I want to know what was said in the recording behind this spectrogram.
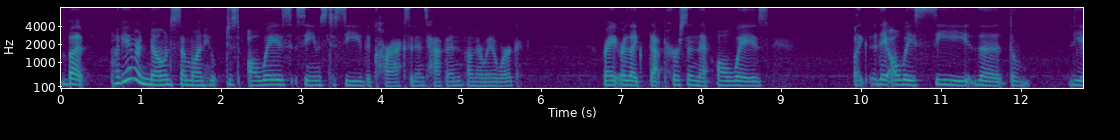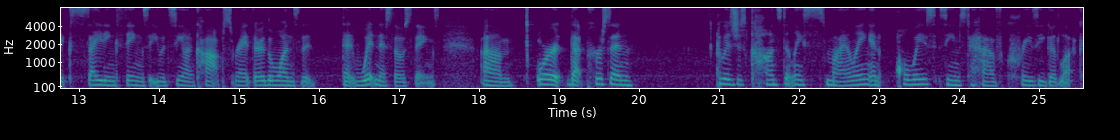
But have you ever known someone who just always seems to see the car accidents happen on their way to work? Right? Or like that person that always like they always see the the the exciting things that you would see on cops, right? They're the ones that that witness those things. Um, or that person who is just constantly smiling and always seems to have crazy good luck,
